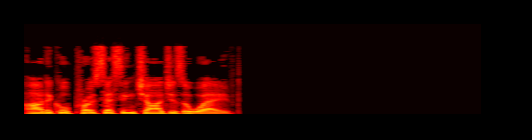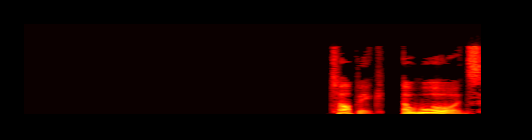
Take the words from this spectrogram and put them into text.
article processing charges are waived. Awards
